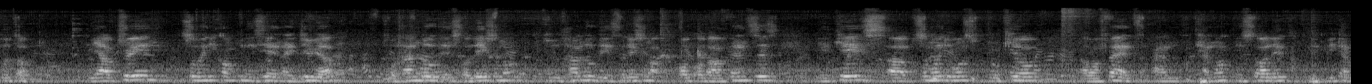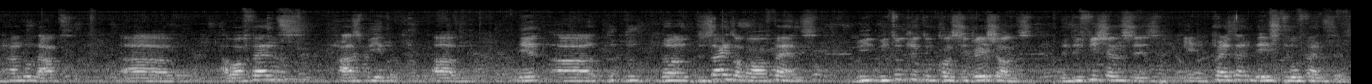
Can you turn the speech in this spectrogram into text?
put up. We have trained so many companies here in Nigeria to handle the installation, to handle the installation of, of, our fences. In case uh, somebody wants to procure our fence and cannot install it, we, can handle that. Uh, our fence has been, um, the, uh, the, the, designs of our fence, we, we took into considerations the deficiencies in present day steel fences.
